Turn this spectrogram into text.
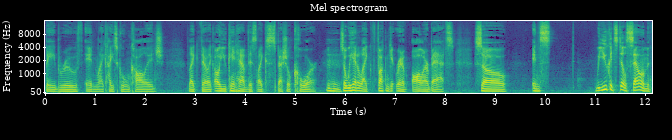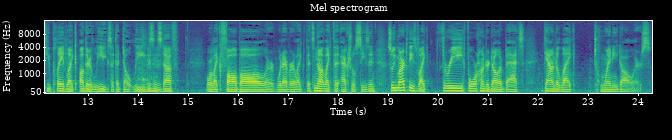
Babe Ruth in like high school and college. Like they're like, oh, you can't have this like special core. Mm-hmm. So we had to like fucking get rid of all our bats. So, in well, you could still sell them if you played like other leagues, like adult leagues and mm-hmm. stuff, or like fall ball or whatever. Like that's not like the actual season. So we marked these like three, four hundred dollar bats down to like twenty dollars.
